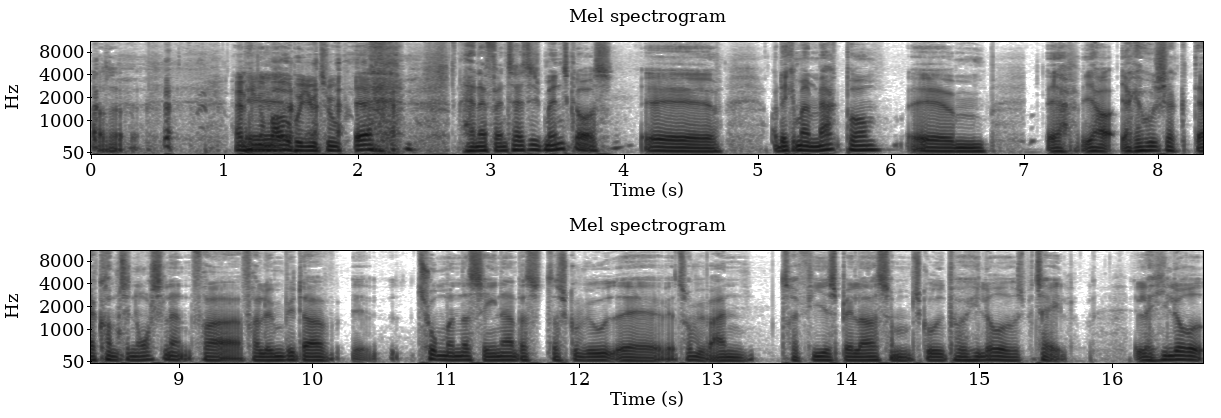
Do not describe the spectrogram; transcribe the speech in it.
Altså, Han hænger Øh, meget på YouTube. Ja, han er fantastisk menneske også, øh, og det kan man mærke på ham. Øh, ja, jeg, jeg kan huske, at da jeg kom til Nordsjælland fra, fra Lønby, der øh, to måneder senere, der, der skulle vi ud, øh, jeg tror vi var en 3-4 spillere, som skulle ud på Hillerød Hospital, eller Hillerød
